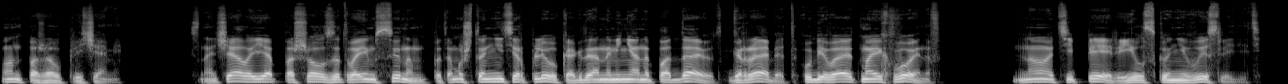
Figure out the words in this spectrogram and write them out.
Он пожал плечами. Сначала я пошел за твоим сыном, потому что не терплю, когда на меня нападают, грабят, убивают моих воинов. Но теперь Илску не выследить.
